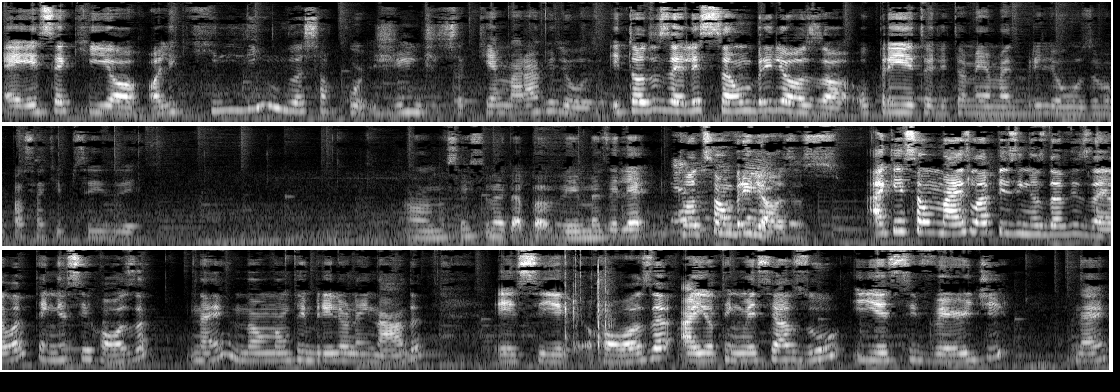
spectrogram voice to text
é esse aqui, ó. Olha que lindo essa cor. Gente, isso aqui é maravilhoso. E todos eles são brilhosos, ó. O preto, ele também é mais brilhoso. Eu vou passar aqui pra vocês verem. Ó, não sei se vai dar pra ver, mas ele é... Todos são brilhosos. Aqui são mais lapisinhos da Visela. Tem esse rosa, né? Não, não tem brilho nem nada. Esse rosa. Aí eu tenho esse azul e esse verde, né?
